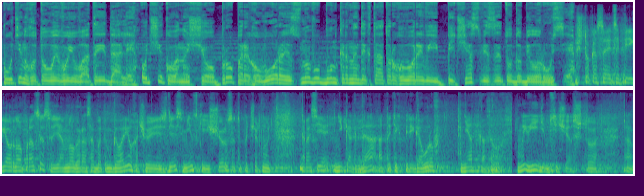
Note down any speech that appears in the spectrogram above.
Путін готовий воювати і далі. Очікувано, що про переговори знову бункерний диктатор говорив і під час візиту до Білорусі. Что касается переговорного процесса, я много раз об этом говорил, хочу и здесь, в Минске, еще раз это подчеркнуть. Россия никогда от этих переговоров не отказывалась. Мы видим сейчас, что э,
